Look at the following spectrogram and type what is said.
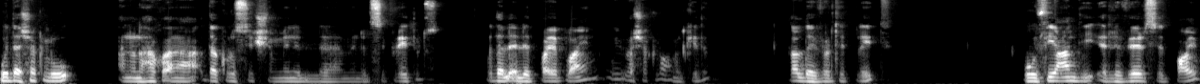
وده شكله ان أنا هاخد أنا ده cross section من ال من ال separators وده ال inlet pipeline ويبقى شكله عامل كده. ده ال diverted plate وفي عندي ال reversed pipe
